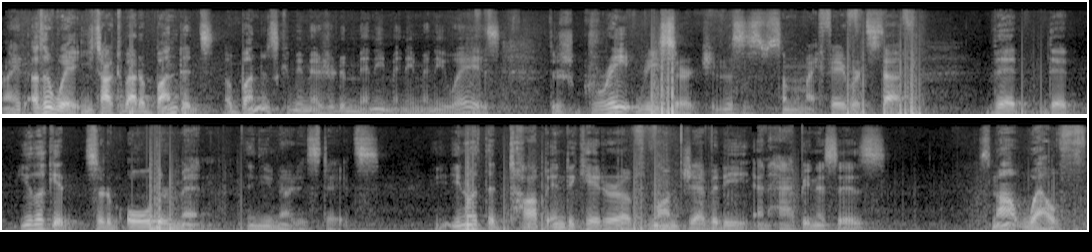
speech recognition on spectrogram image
right? Other way, you talked about abundance. Abundance can be measured in many, many, many ways. There's great research, and this is some of my favorite stuff, that, that you look at sort of older men in the United States. You know what the top indicator of longevity and happiness is? It's not wealth.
